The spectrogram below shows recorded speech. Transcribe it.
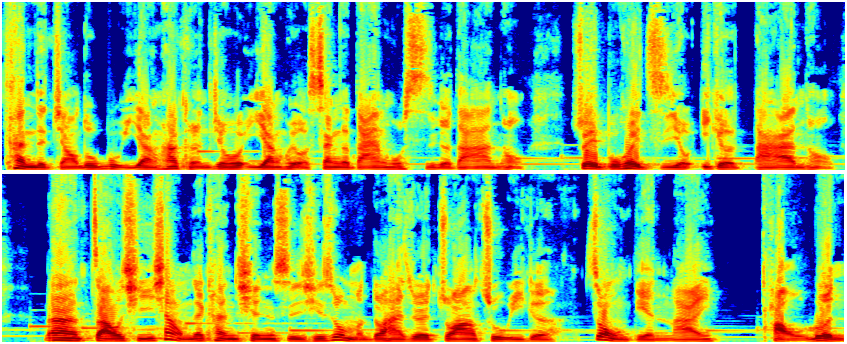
看的角度不一样，他可能就会一样会有三个答案或四个答案哦，所以不会只有一个答案哦。那早期像我们在看签诗，其实我们都还是会抓住一个重点来讨论。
